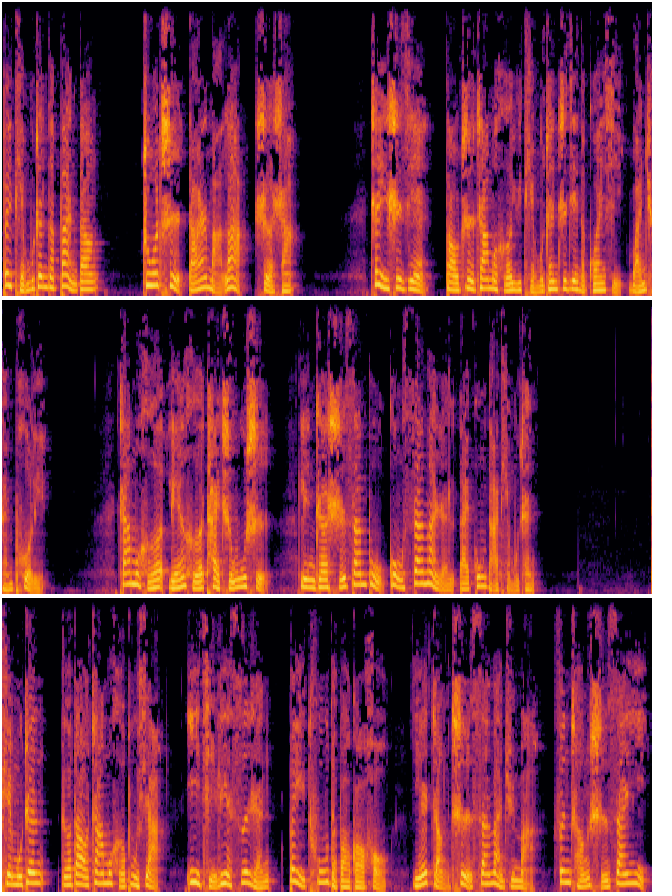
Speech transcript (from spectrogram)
被铁木真的伴当卓赤达尔马腊射杀。这一事件导致扎木合与铁木真之间的关系完全破裂。扎木合联合太赤乌氏，领着十三部共三万人来攻打铁木真。铁木真得到扎木合部下一起列斯人被突的报告后，也整饬三万军马，分成十三翼，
